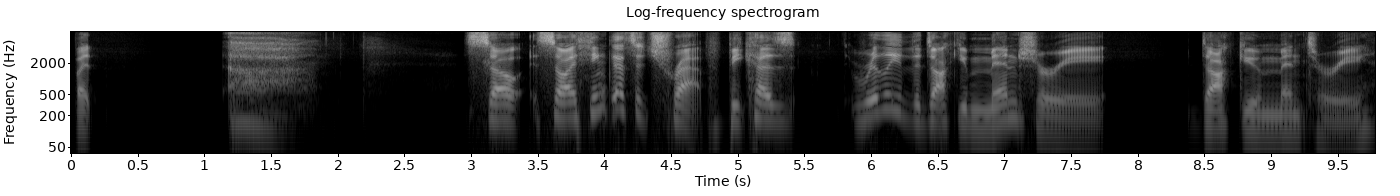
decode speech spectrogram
But uh, so so i think that's a trap because really the documentary documentary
